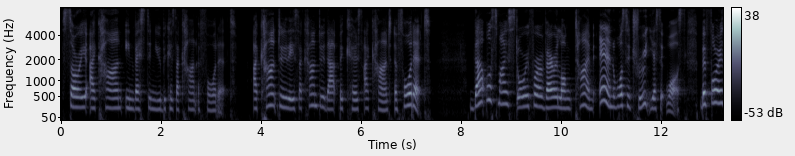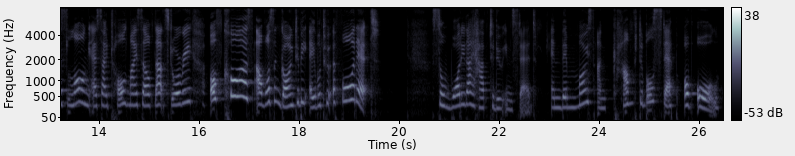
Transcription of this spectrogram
Sorry, I can't invest in you because I can't afford it. I can't do this, I can't do that because I can't afford it. That was my story for a very long time. And was it true? Yes, it was. But for as long as I told myself that story, of course, I wasn't going to be able to afford it. So, what did I have to do instead? And the most uncomfortable step of all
